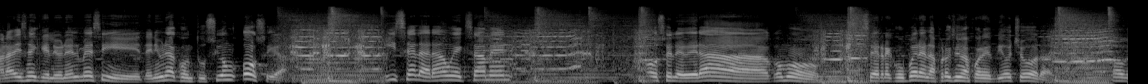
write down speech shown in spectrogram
Ahora dicen que Lionel Messi tenía una contusión ósea y se le hará un examen o se le verá cómo se recupera en las próximas 48 horas. Ok.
